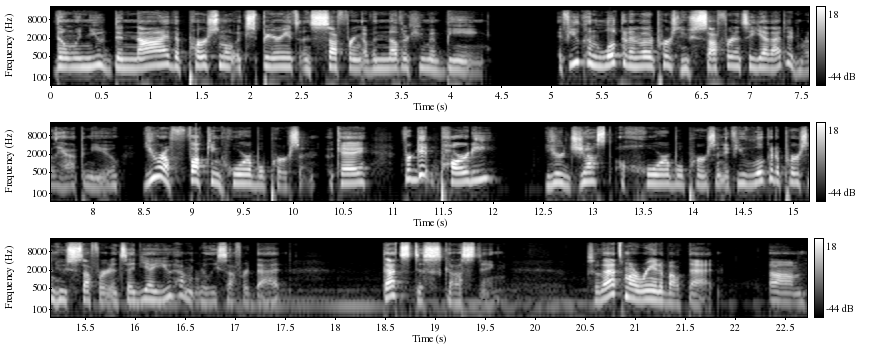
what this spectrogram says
than when you deny the personal experience and suffering of another human being. If you can look at another person who suffered and say, yeah, that didn't really happen to you, you're a fucking horrible person, okay? Forget party. You're just a horrible person. If you look at a person who suffered and said, yeah, you haven't really suffered that, that's disgusting. So that's my rant about that. Um,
